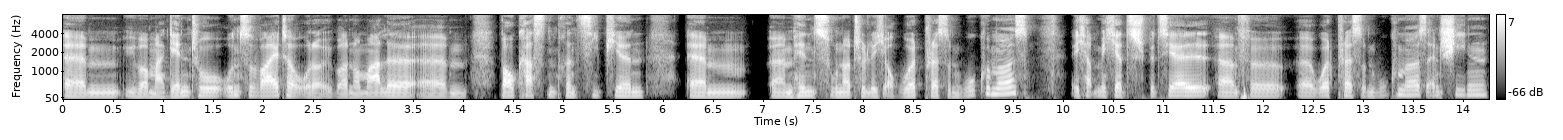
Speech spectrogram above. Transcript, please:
ähm, über Magento und so weiter oder über normale ähm, Baukastenprinzipien. Ähm, ähm, hin zu natürlich auch WordPress und WooCommerce. Ich habe mich jetzt speziell äh, für äh, WordPress und WooCommerce entschieden,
